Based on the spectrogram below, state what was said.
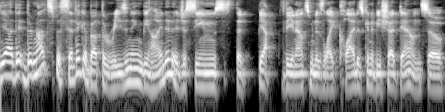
Yeah, they're not specific about the reasoning behind it. It just seems that, yeah, the announcement is like Clyde is going to be shut down. So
